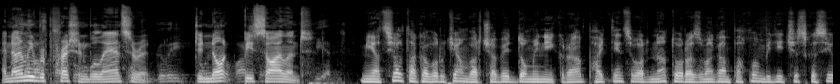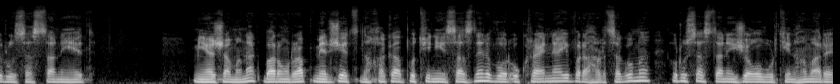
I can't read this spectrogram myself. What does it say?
and only repression will answer it. Do not be silent. Միացյալ Թագավորության վարչապետ Դոմինիկ Ռաբ հայտնեց, որ ՆԱՏՕ ռազմական փախում պիտի չսկսի Ռուսաստանի հետ։ Միաժամանակ բարոն Ռաբ մերժեց նախագահ Պուտինի ասածները, որ Ուկրաինայի վրա հարձակումը Ռուսաստանի ժողովրդին համար է։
